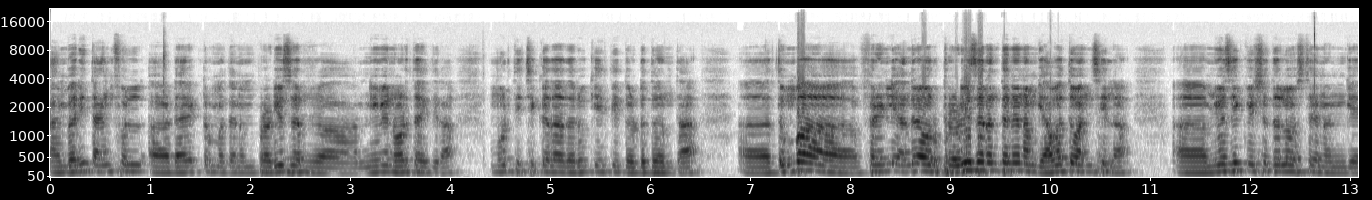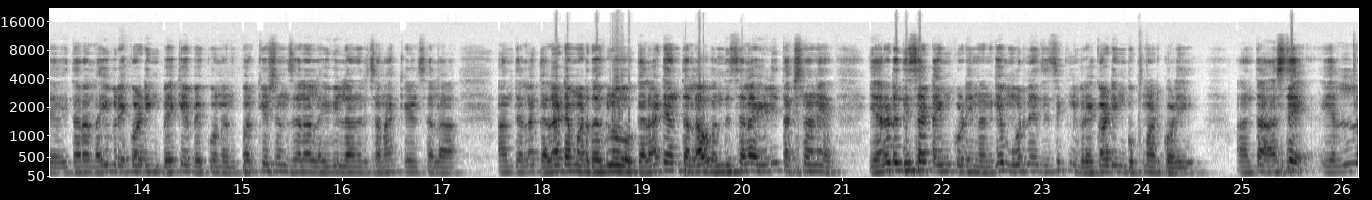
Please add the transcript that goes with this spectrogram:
I am very thankful director ಮತ್ತು ನಮ್ಮ ಪ್ರೊಡ್ಯೂಸರ್ ನೀವೇ ನೋಡ್ತಾ ಇದ್ದೀರಾ. ಮೂರ್ತಿ ಚಿಕ್ಕದಾದರೂ, ಕೀರ್ತಿ ದೊಡ್ಡದು ಅಂತ. ತುಂಬ ತುಂಬಾ ಫ್ರೆಂಡ್ಲಿ ಅಂದರೆ ಅವ್ರ ಪ್ರೊಡ್ಯೂಸರ್ ಅಂತಲೇ ನಮ್ಗೆ ಯಾವತ್ತೂ ಅನಿಸಿಲ್ಲ. ಮ್ಯೂಸಿಕ್ ವಿಷಯದಲ್ಲೂ ಅಷ್ಟೇ ನನಗೆ ಈ ಥರ ಲೈವ್ ರೆಕಾರ್ಡಿಂಗ್ ಬೇಕೇ ಬೇಕು. ನನ್ನ ಪರ್ಕ್ಯೂಷನ್ಸ್ ಎಲ್ಲ ಲೈವ್ ಇಲ್ಲ ಅಂದರೆ ಚೆನ್ನಾಗಿ ಕೇಳಿಸಲ್ಲ ಅಂತೆಲ್ಲ ಗಲಾಟೆ ಮಾಡಿದಾಗ್ಲೂ, ಗಲಾಟೆ ಅಂತಲ್ಲ, ಒಂದು ಸಲ ಹೇಳಿದ ತಕ್ಷಣನೇ ಎರಡು ದಿವಸ ಟೈಮ್ ಕೊಡಿ ನನಗೆ. ಮೂರನೇ ದಿವಸಕ್ಕೆ ನೀವು ರೆಕಾರ್ಡಿಂಗ್ ಬುಕ್ ಮಾಡ್ಕೊಳ್ಳಿ. ಅಂತ ಅಷ್ಟೇ, ಎಲ್ಲ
